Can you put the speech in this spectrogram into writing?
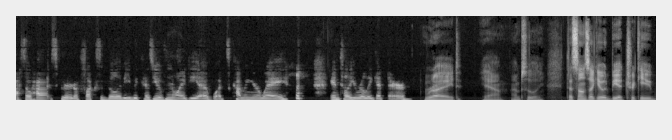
also have that spirit of flexibility because you have no idea what's coming your way until you really get there. Right. Yeah, absolutely. That sounds like it would be a tricky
